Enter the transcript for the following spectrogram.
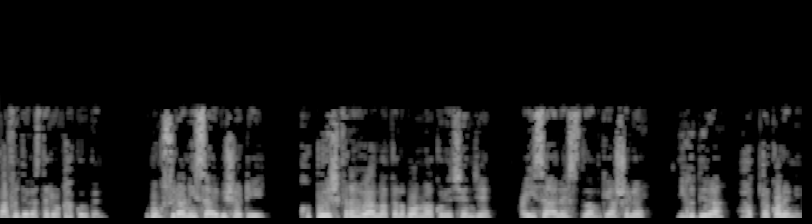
কাফিরদের কাছ থেকে রক্ষা করবেন। এবং সুরানিসায় বিষয়টি খুব পরিষ্কারভাবে আল্লাহ তালা বর্ণনা করেছেন যে আইসা আলাহ ইসলামকে আসলে ইহুদিরা হত্যা করেনি।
